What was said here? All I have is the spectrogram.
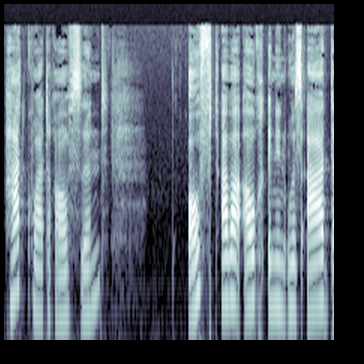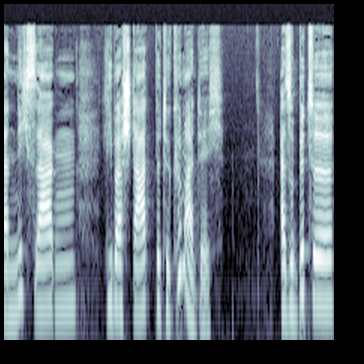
hardcore drauf sind, oft aber auch in den USA dann nicht sagen, lieber Staat, bitte kümmer dich. Also bitte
